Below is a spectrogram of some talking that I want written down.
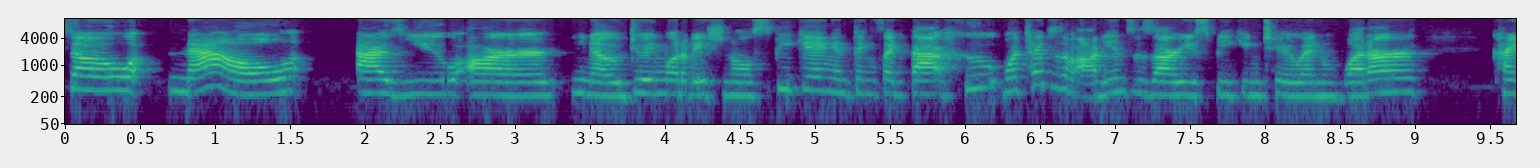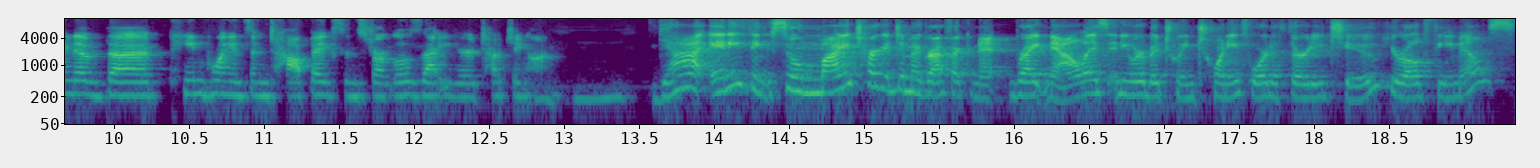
So now as you are, you know, doing motivational speaking and things like that, who what types of audiences are you speaking to and what are kind of the pain points and topics and struggles that you're touching on? Mm-hmm. Yeah, anything. So my target demographic right now is anywhere between 24 to 32 year old females.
